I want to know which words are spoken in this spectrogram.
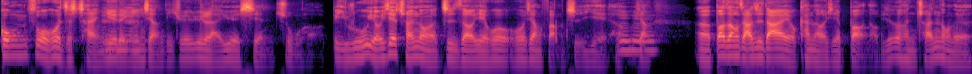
工作或者产业的影响的确越来越显著哈。比如有一些传统的制造业，或或像纺织业啊，像呃包装杂志，大家有看到一些报道，比如说很传统的。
